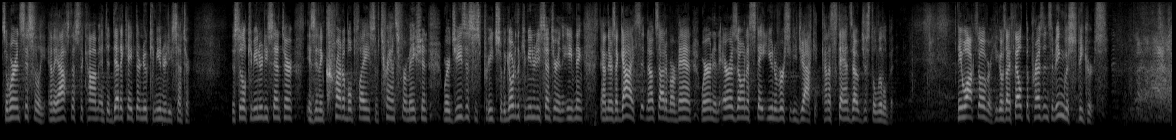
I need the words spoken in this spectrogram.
So we're in Sicily, and they asked us to come and to dedicate their new community center. This little community center is an incredible place of transformation where Jesus is preached. So we go to the community center in the evening, and there's a guy sitting outside of our van wearing an Arizona State University jacket. Kind of stands out just a little bit. He walks over. He goes, I felt the presence of English speakers.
